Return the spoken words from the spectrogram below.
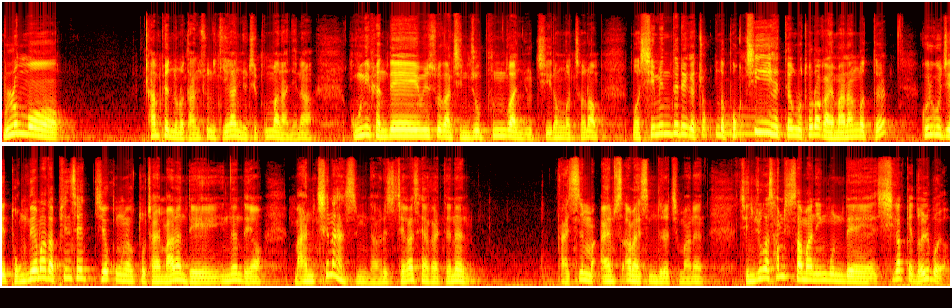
물론 뭐 한편으로 단순히 기관 유치뿐만 아니라 국립현대미술관 진주 분관 유치 이런 것처럼 뭐 시민들에게 조금 더 복지 혜택으로 돌아갈 만한 것들 그리고 이제 동대마다 핀셋 지역 공약도 잘 마련되어 있는데요 많지는 않습니다. 그래서 제가 생각할 때는 말씀 앞서 말씀드렸지만은 진주가 34만 인구인데 시각계 넓어요.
